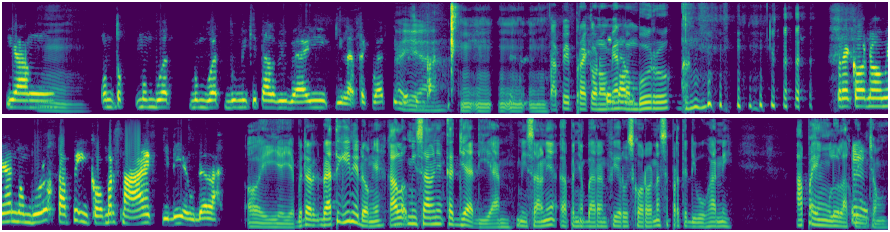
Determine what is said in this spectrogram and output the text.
yang Hmm. Untuk membuat membuat bumi kita lebih baik. Gila, trik banget sih Eh, iya. Tapi perekonomian Tinggal- memburuk. Perekonomian memburuk tapi e-commerce naik. Jadi ya udahlah. Oh iya iya benar. Berarti gini dong ya. Kalau misalnya kejadian, misalnya eh, penyebaran virus corona seperti di Wuhan nih, apa yang lu lakuin, Cong?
